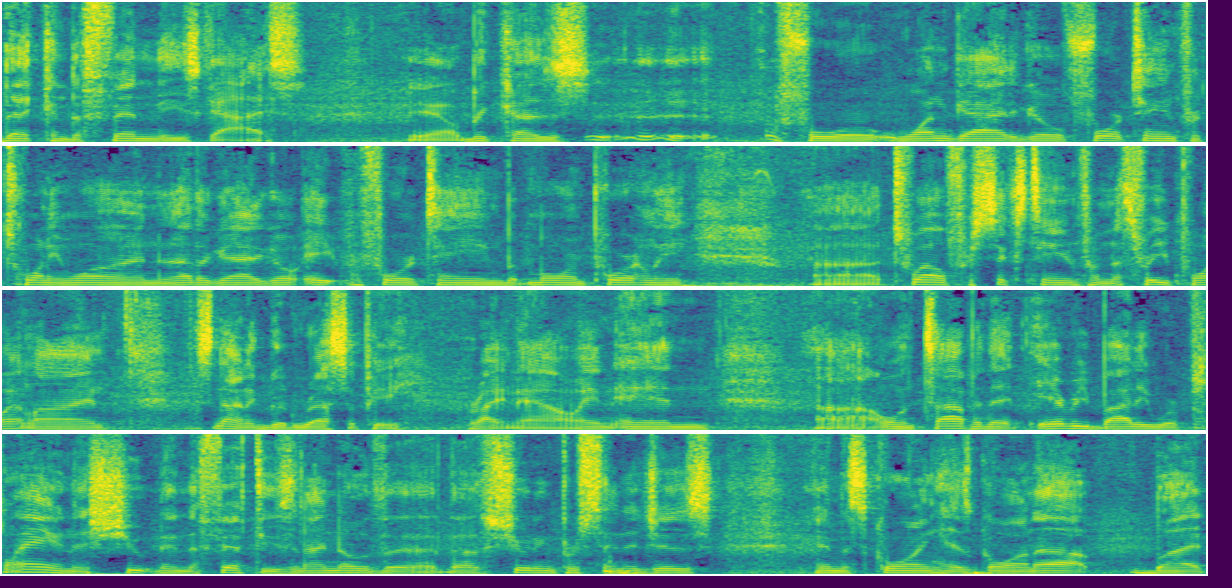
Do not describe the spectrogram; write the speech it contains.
that can defend these guys. You know, because uh, for one guy to go 14 for 21, another guy to go 8 for 14, but more importantly, uh, 12 for 16 from the three-point line, it's not a good recipe right now. And and uh, on top of that, everybody we're playing is shooting in the 50s, and I know the the shooting percentages and the scoring has gone up, but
